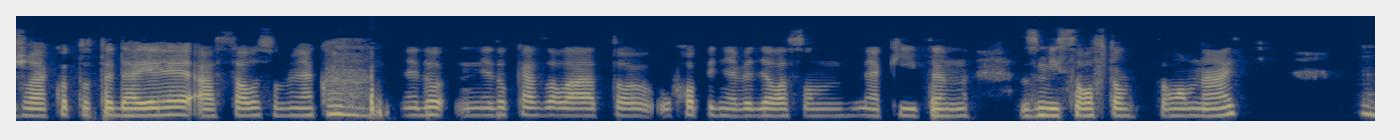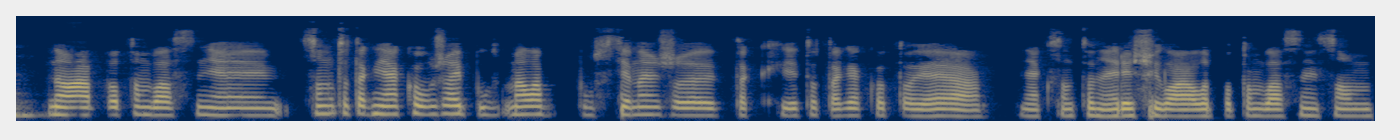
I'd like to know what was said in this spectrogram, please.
že ako to teda je a stále som nejako nedo, nedokázala to uchopiť, nevedela som nejaký ten zmysel v tom celom nájsť. Mhm. No a potom vlastne som to tak nejako už aj pu- mala pustené, že tak je to tak, ako to je a nejak som to neriešila, ale potom vlastne som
